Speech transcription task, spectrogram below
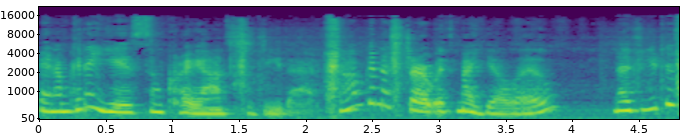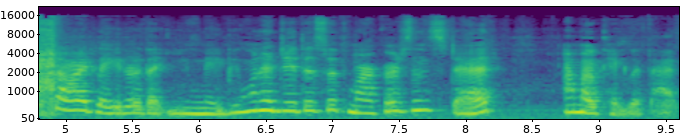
And I'm going to use some crayons to do that. So I'm going to start with my yellow. Now if you decide later that you maybe want to do this with markers instead, I'm okay with that.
